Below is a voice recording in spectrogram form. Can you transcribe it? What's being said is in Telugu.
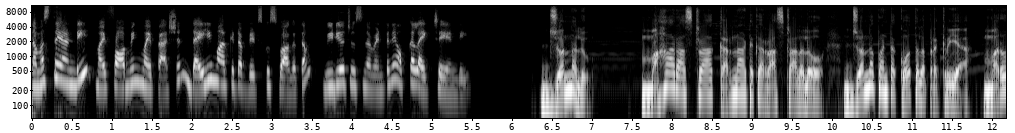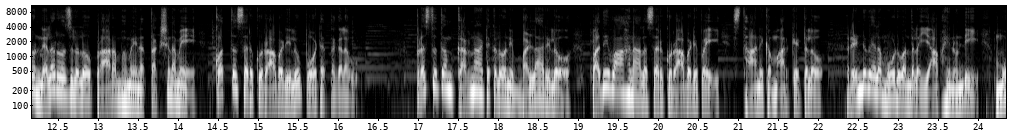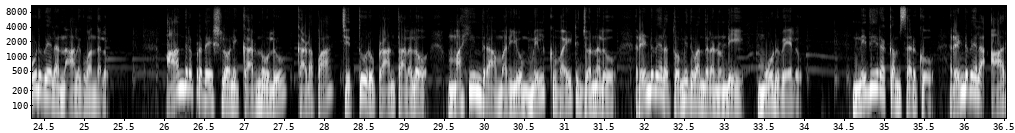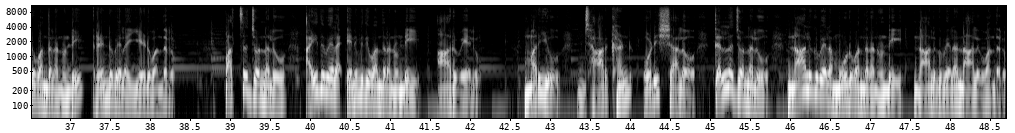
నమస్తే అండి. My farming my passion daily market అప్డేట్స్కు స్వాగతం. వీడియో చూసిన వెంటనే ఒక్క లైక్ చేయండి. జొన్నలు. మహారాష్ట్ర కర్ణాటక రాష్ట్రాలలో జొన్న పంట కోతల ప్రక్రియ మరో నెల రోజులలో ప్రారంభమైన తక్షణమే కొత్త సరుకు రాబడిలు పోటెత్తగలవు. ప్రస్తుతం కర్ణాటకలోని బళ్ళారిలో పది వాహనాల సరుకు రాబడిపై స్థానిక మార్కెట్లలో రెండు వేల మూడు వందల యాభై నుండి మూడు వేల నాలుగు వందలు. ఆంధ్రప్రదేశ్లోని కర్నూలు కడప చిత్తూరు ప్రాంతాలలో మహీంద్రా మరియు మిల్క్ వైట్ జొన్నలు రెండు వేల తొమ్మిది వందల నుండి మూడు వేలు. నిధి రకం సరుకు రెండు వేల ఆరు వందల నుండి రెండు వేల ఏడు వందలు. పచ్చజొన్నలు ఐదు వేల ఎనిమిది వందల నుండి ఆరు వేలు. మరియు ఝార్ఖండ్ ఒడిశాలో తెల్ల జొన్నలు నాలుగు వేల మూడు వందల నుండి నాలుగు వేల నాలుగు వందలు.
